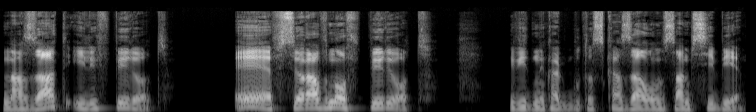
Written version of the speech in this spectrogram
Назад или вперед? «Э, все равно вперед!» Видно, как будто сказал он сам себе.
